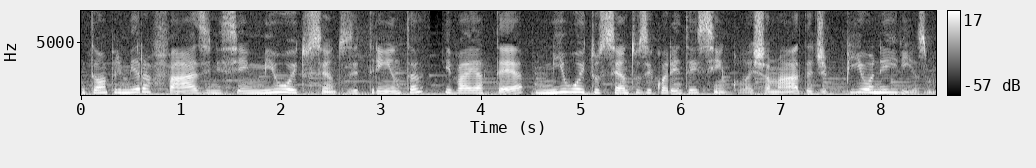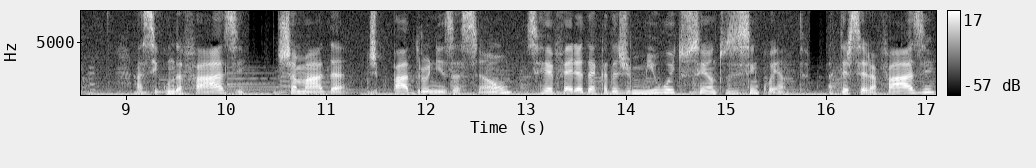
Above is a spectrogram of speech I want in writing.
Então, a primeira fase inicia em 1830 e vai até 1845, é chamada de pioneirismo. A segunda fase, chamada de padronização, se refere à década de 1850. A terceira fase,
